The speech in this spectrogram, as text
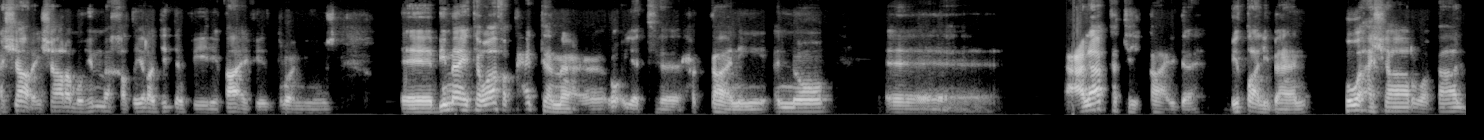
أشار إشارة مهمة خطيرة جدا في لقائه في Tolo News آه، بما يتوافق حتى مع رؤية حقاني إنه آه، علاقة القاعدة بطالبان هو أشار وقال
